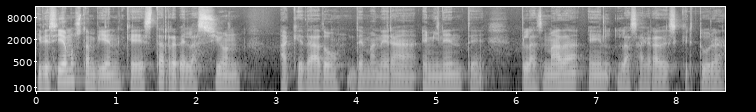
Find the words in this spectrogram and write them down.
Y decíamos también que esta revelación ha quedado de manera eminente plasmada en la Sagrada Escritura,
